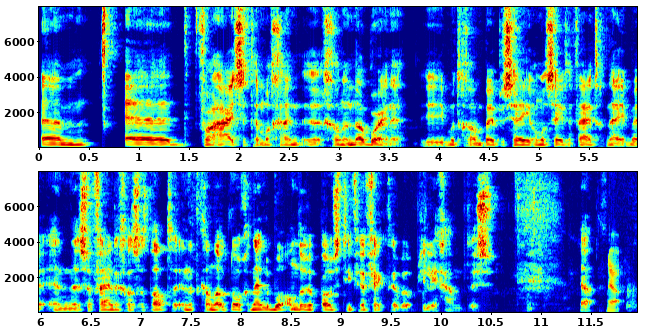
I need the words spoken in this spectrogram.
Uh, voor haar is het helemaal geen, uh, gewoon een no-brainer. Je moet gewoon BPC 157 nemen en zo veilig als het wat. En het kan ook nog een heleboel andere positieve effecten hebben op je lichaam. Dus ja. Ja. Oké.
